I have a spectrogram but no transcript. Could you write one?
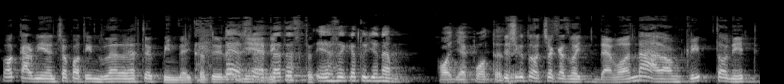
akármilyen csapat indul ellene, tök mindegy. Tehát ő Persze, tehát ezt, ezeket ugye nem hagyják pont ezért. És akkor csak ez vagy, de van nálam kriptonit.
